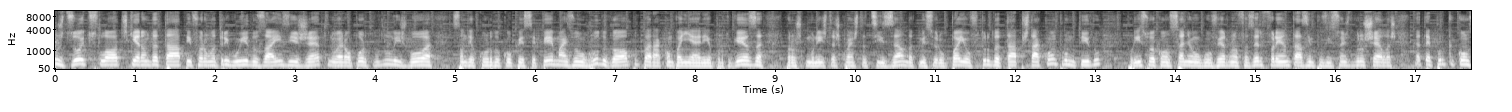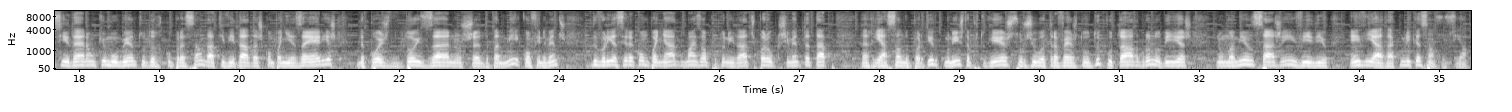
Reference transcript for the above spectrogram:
Os 18 slots que eram da TAP e foram atribuídos à EasyJet no aeroporto de Lisboa são, de acordo com o PCP, mais um rude golpe para a companhia aérea portuguesa. Para os comunistas, com esta decisão da Comissão Europeia, o futuro da TAP está comprometido, por isso aconselham o governo a fazer frente às imposições de Bruxelas, até porque consideram que o momento de recuperação da atividade das companhias aéreas, depois de dois anos de pandemia e confinamentos, deveria ser acompanhado de mais oportunidades para o crescimento da TAP. A reação do Partido Comunista Português surgiu através do deputado Bruno Dias numa mensagem em vídeo enviada à comunicação social.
